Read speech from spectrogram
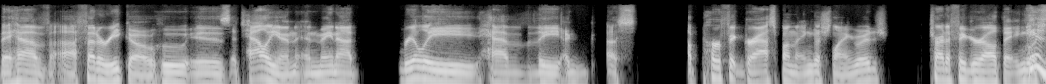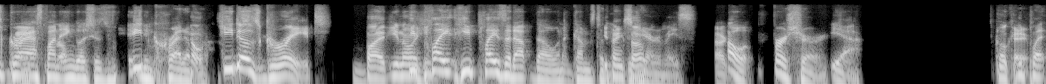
they have uh, Federico, who is Italian and may not really have the a, a, a perfect grasp on the English language. Try to figure out the English. His grasp on English is He- incredible. No, he does great, but you know he, he, play he plays it up though when it comes to the so? Jeremy's. Okay. Oh, for sure. Yeah. Okay. play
